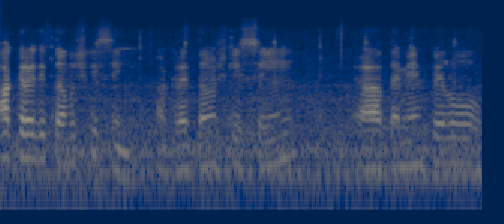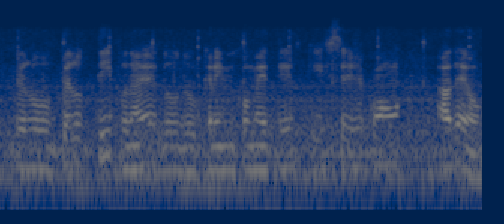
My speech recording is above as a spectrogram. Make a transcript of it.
Acreditamos que sim, acreditamos que sim, até mesmo pelo, pelo, pelo tipo né, do, do crime cometido, que seja com ADEON.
